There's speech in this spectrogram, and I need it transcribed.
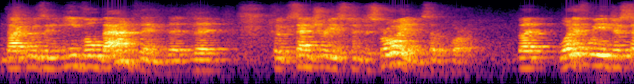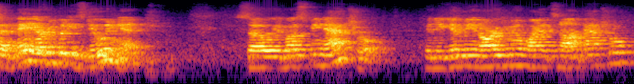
In fact, it was an evil, bad thing that, that took centuries to destroy and so forth. But what if we had just said, hey, everybody's doing it, so it must be natural? Can you give me an argument why it's not natural?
